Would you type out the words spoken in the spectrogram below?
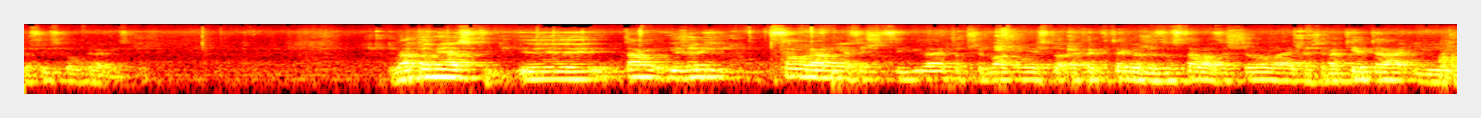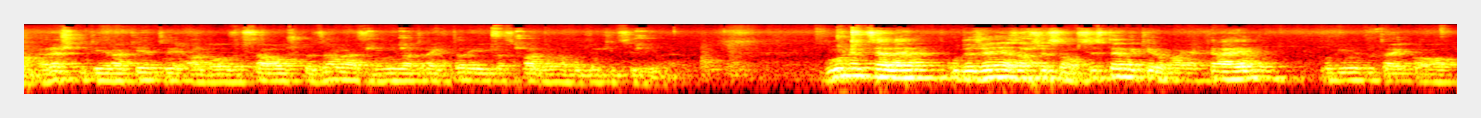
rosyjsko-ukraińskim. Natomiast y, tam, jeżeli są ranni jacyś cywile, to przeważnie jest to efekt tego, że została zestrzelona jakaś rakieta i resztki tej rakiety albo została uszkodzona, zmieniła trajektorię i to spadło na budynki cywilne. Głównym celem uderzenia zawsze są systemy kierowania krajem. Mówimy tutaj o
